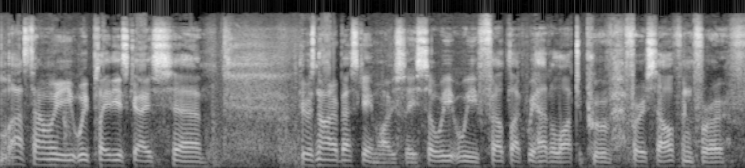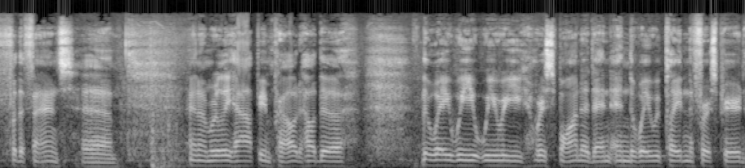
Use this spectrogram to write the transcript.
Last time we, we played these guys, uh, it was not our best game, obviously. So we, we felt like we had a lot to prove for ourselves and for for the fans. Um, and I'm really happy and proud how the the way we, we, responded and, and the way we played in the first period.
